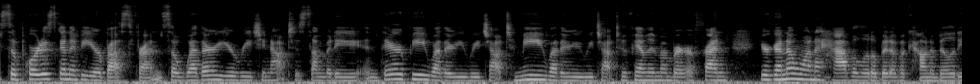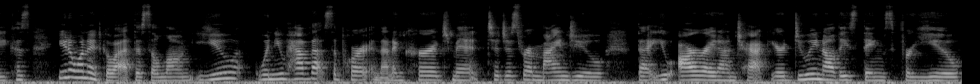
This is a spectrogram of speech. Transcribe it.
Support is going to be your best friend. So whether you're reaching out to somebody in therapy, whether you reach out to me, whether you reach out to a family member or friend, you're going to want to have a little bit of accountability because you don't want to go at this alone. You, when you have that support and that encouragement to just remind you that you are right on track, you're doing all these things for you,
